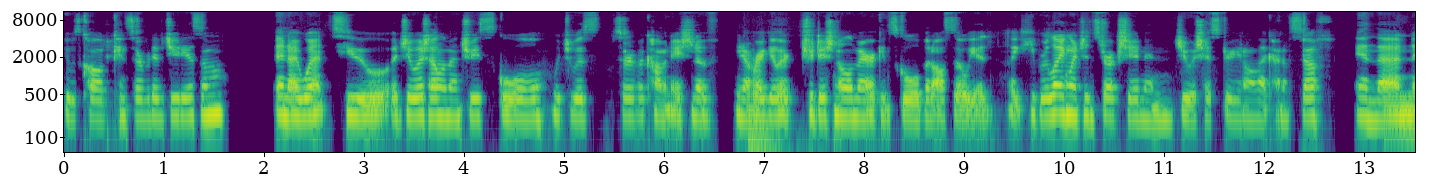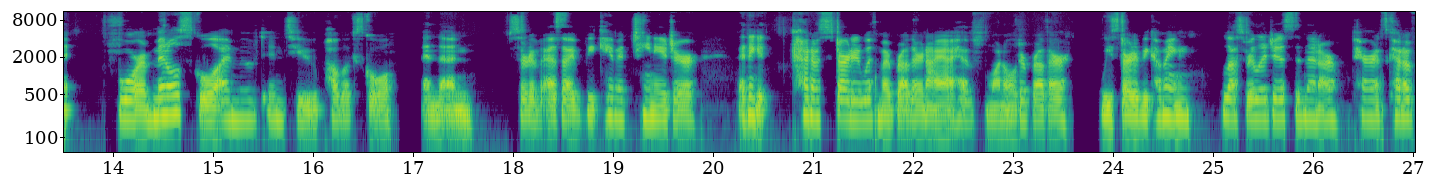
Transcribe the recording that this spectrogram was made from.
It was called conservative Judaism. And I went to a Jewish elementary school, which was sort of a combination of, you know, regular traditional American school, but also we had like Hebrew language instruction and Jewish history and all that kind of stuff. And then for middle school, I moved into public school. And then, sort of as I became a teenager, I think it kind of started with my brother and I. I have one older brother. We started becoming less religious, and then our parents kind of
